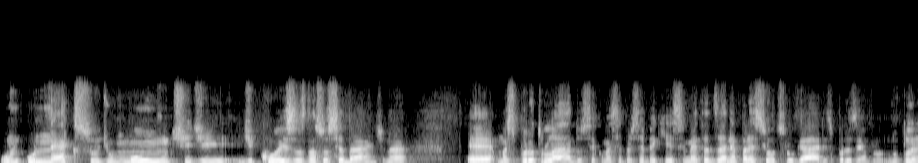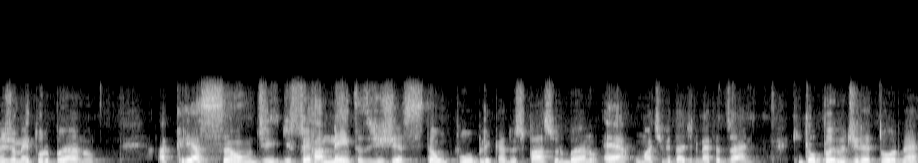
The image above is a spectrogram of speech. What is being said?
o, o nexo de um monte de, de coisas na sociedade, né? É, mas, por outro lado, você começa a perceber que esse metadesign aparece em outros lugares. Por exemplo, no planejamento urbano, a criação de, de ferramentas de gestão pública do espaço urbano é uma atividade de metadesign. O que, que é o plano diretor? Né?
